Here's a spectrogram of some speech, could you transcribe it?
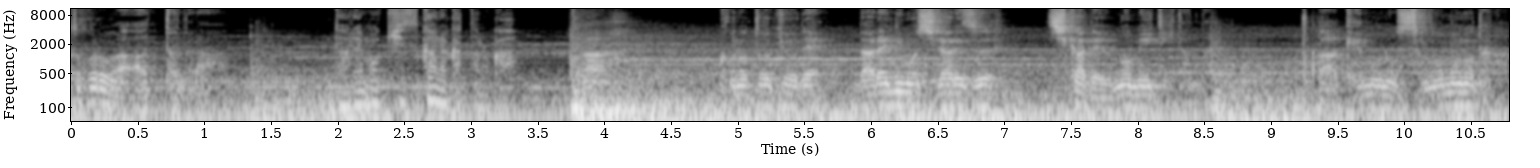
なところがあったんだな。誰も気づかなかったのか。ああこの東京で誰にも知られず地下でうごめいていたんだ。化け物そのものだな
